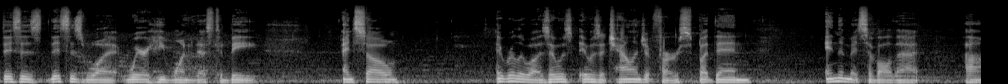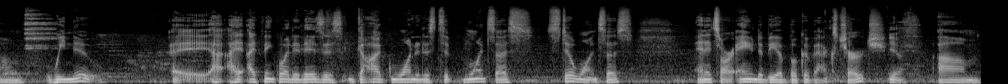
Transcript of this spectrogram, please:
This is this is what where He wanted us to be, and so it really was. It was it was a challenge at first, but then in the midst of all that, um, we knew. I, I, think what it is is God wanted us to wants us, still wants us, and it's our aim to be a Book of Acts church. Yeah. Um,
